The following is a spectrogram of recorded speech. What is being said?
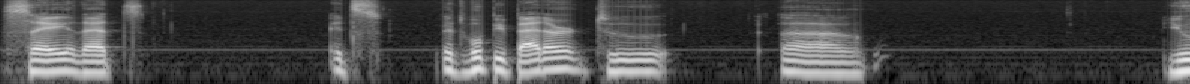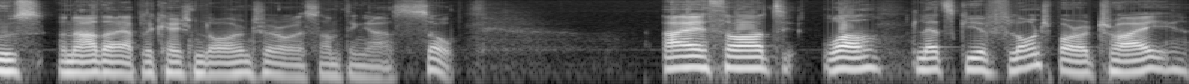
say that it's it would be better to uh, use another application launcher or something else. So I thought, well, let's give Launchbar a try.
